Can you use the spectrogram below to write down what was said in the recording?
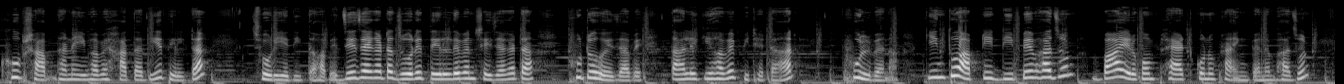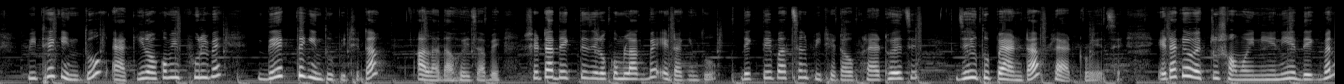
খুব সাবধানে এইভাবে হাতা দিয়ে তেলটা ছড়িয়ে দিতে হবে। যে জায়গাটা জোরে তেল দেবেন, সেই জায়গাটা ফুটো হয়ে যাবে। তাহলে কি হবে, পিঠেটা আর ফুলবে না। কিন্তু আপনি ডিপে ভাজুন বা এরকম ফ্ল্যাট কোনো ফ্রাইং প্যানে ভাজুন, পিঠে কিন্তু একই রকমই ফুলবে, দেখতে কিন্তু পিঠেটা আলাদা হয়ে যাবে। সেটা দেখতে যেরকম লাগবে, এটা কিন্তু দেখতেই পাচ্ছেন পিঠেটাও ফ্ল্যাট হয়েছে, যেহেতু প্যানটা ফ্ল্যাট রয়েছে। এটাকেও একটু সময় নিয়ে নিয়ে দেখবেন,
